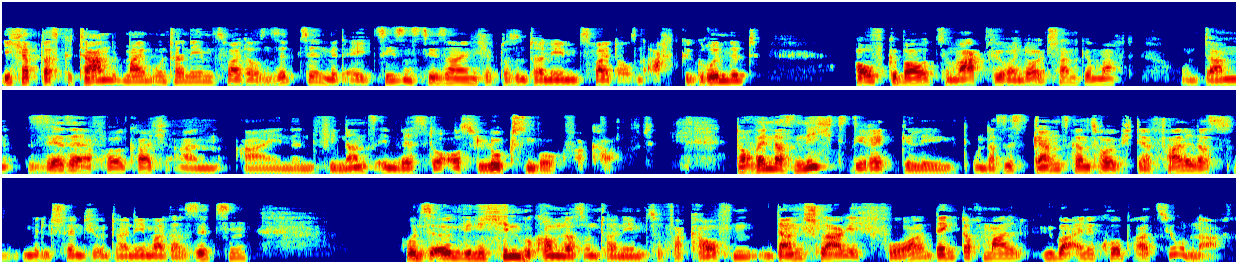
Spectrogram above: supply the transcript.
Ich habe das getan mit meinem Unternehmen 2017 mit Eight Seasons Design. Ich habe das Unternehmen 2008 gegründet, aufgebaut, zum Marktführer in Deutschland gemacht und dann sehr, sehr erfolgreich an einen Finanzinvestor aus Luxemburg verkauft. Doch wenn das nicht direkt gelingt, und das ist ganz, ganz häufig der Fall, dass mittelständische Unternehmer da sitzen und es irgendwie nicht hinbekommen, das Unternehmen zu verkaufen, dann schlage ich vor, denk doch mal über eine Kooperation nach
